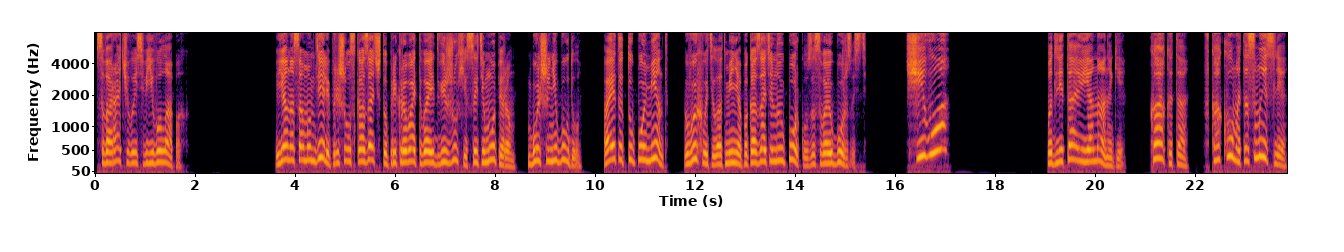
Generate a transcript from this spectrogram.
сворачиваясь в его лапах. Я на самом деле пришел сказать, что прикрывать твои движухи с этим опером больше не буду. А этот тупой мент выхватил от меня показательную порку за свою борзость. «Чего?» Подлетаю я на ноги. «Как это? В каком это смысле?»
